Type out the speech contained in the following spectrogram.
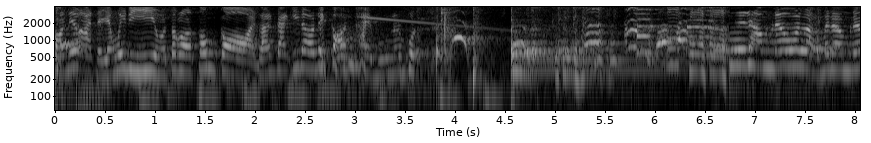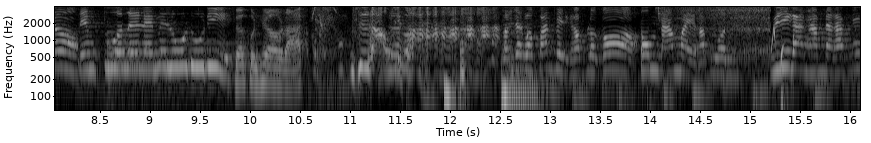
ตอนนี้มันอาจจะยังไม่ดีมันต้องรอต้มก่อน หลังจากที่เราได้ก้อนไข่มุกนั้นทุกคน ไม่ทำแล้ววันหลังไม่ทำแล้ว เต็มตัวเลยอะไรไม่รู้ดูดิเพื่อคนที่เรารัก ซื้อเอาดีกว่า หลังจากเราปั้นเสร็จครับ แล้วก็ต้มน้ำใหม่ครับทุกคน วิธีการทำนะครับ ง่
